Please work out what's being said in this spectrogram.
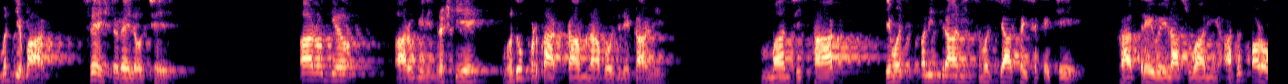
મધ્ય ભાગ શ્રેષ્ઠ રહેલો છે. આરોગ્ય આરોગ્યની દ્રષ્ટિએ વધુ પડતા કામના બોજને કારણે માનસિક થાક તેમજ અનિદ્રાની સમસ્યા થઈ શકે છે. રાત્રે વહેલા સુવાની આદત પાડો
